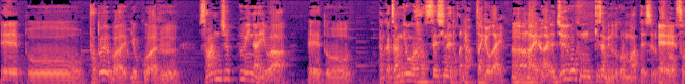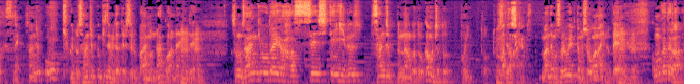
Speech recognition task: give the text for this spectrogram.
えっ、と、例えばよくある30分以内は、えっ、と、なんか残業が発生しないとかね。あ残業代。うん、あの、はいはい15分刻みのところもあったりするけど、ええそうですね。30大きく言うと30分刻みだったりする場合もなくはないので、うんうんその残業代が発生している30分なのかどうかもちょっとポイントとしてはまあ確かにまあでもそれを言ってもしょうがないので、うんうんこの方が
